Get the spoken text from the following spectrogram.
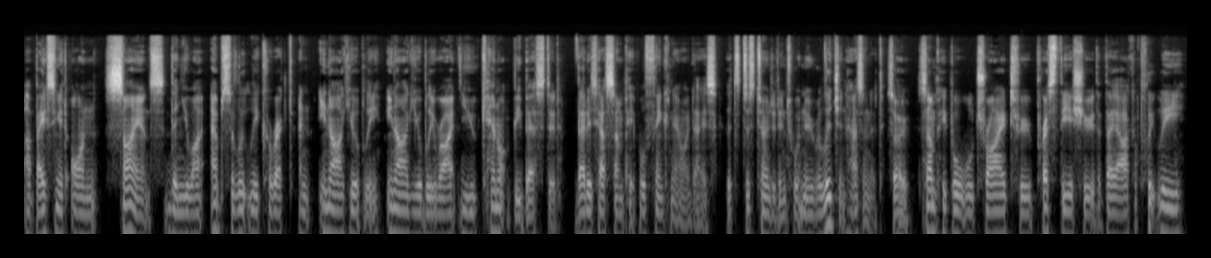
are basing it on science, then you are absolutely correct and inarguably, inarguably right. You cannot be bested. That is how some people think nowadays. That's just turned it into a new religion, hasn't it? So some people will try to press the issue that they are completely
